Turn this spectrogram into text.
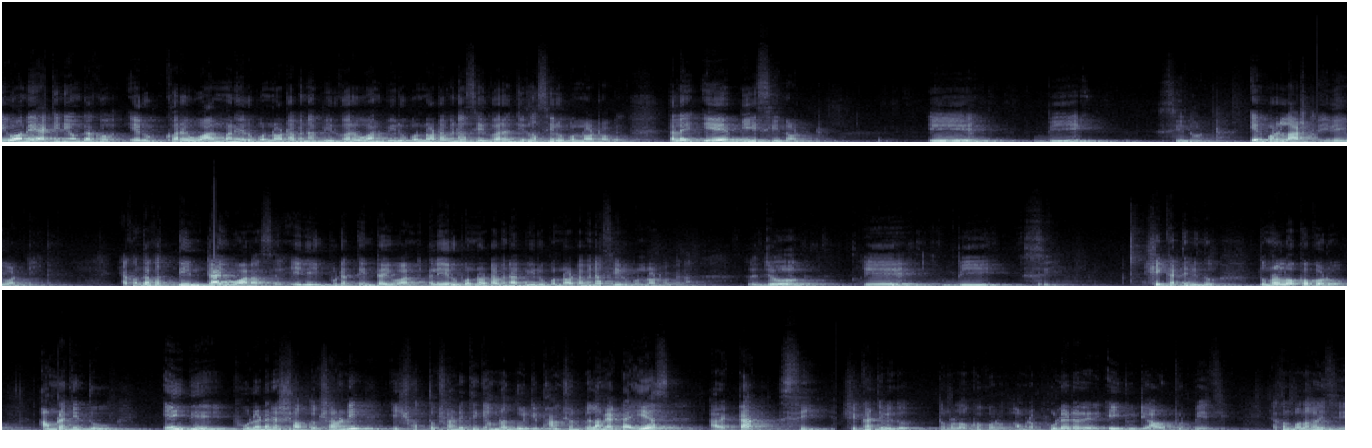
এই ওয়ানে একই নিয়ম দেখো, এর ঘরে ওয়ান মানে এর উপর নট হবে না, বির ঘরে ওয়ান বির উপর নট হবে না সির ঘরে জিরো সির উপর নট হবে। তাহলে A B C not A B C not এরপরে লাস্ট এই এই ওয়ানটি এখন দেখো তিনটাই ওয়ান আছে, এই যে ইনপুটের তিনটাই ওয়ান তাহলে এর উপর নট হবে না, বির উপর নট হবে না সির উপর নট হবে না। যোগ এ বি সি শিক্ষার্থীবৃন্দ, তোমরা লক্ষ্য করো, আমরা কিন্তু এই যে ফুল অ্যাডারের সত্যক সারণী, এই সত্যক সারণী থেকে আমরা দুইটি ফাংশন পেলাম, একটা এস আর একটা সি শিক্ষার্থীবৃন্দ, তোমরা লক্ষ্য করো, আমরা ফুল অ্যাডারের এই দুইটি আউটপুট পেয়েছি। এখন বলা হয়েছে,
